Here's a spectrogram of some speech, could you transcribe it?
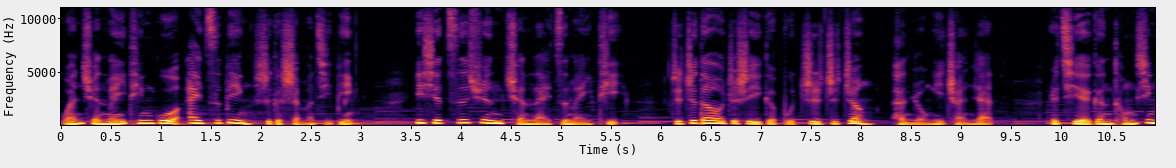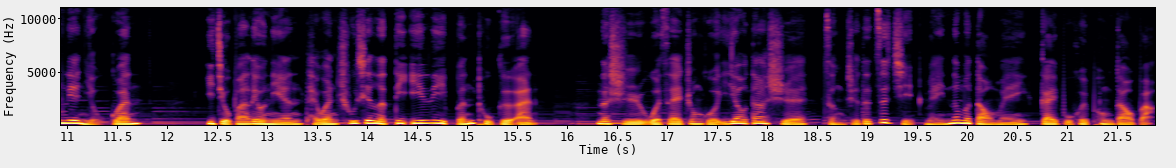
完全没听过艾滋病是个什么疾病，一些资讯全来自媒体，只知道这是一个不治之症，很容易传染。而且跟同性恋有关。一九八六年，台湾出现了第一例本土个案。那时我在中国医药大学，总觉得自己没那么倒霉，该不会碰到吧？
